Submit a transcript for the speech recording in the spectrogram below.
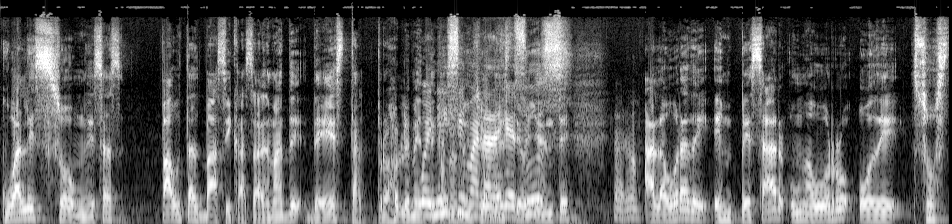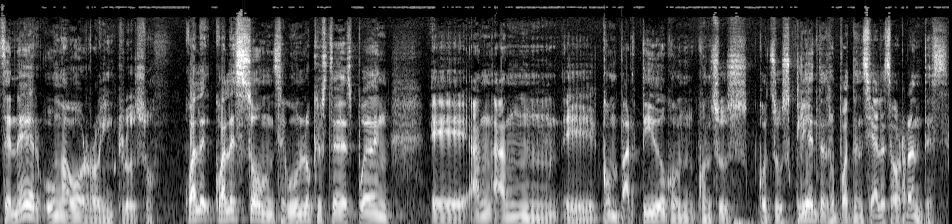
¿cuáles son esas pautas básicas, además de, de esta, probablemente Buenísima, que nos la de este Jesús. oyente, claro. a la hora de empezar un ahorro o de sostener un ahorro incluso? ¿Cuáles, ¿Cuáles son, según lo que ustedes pueden, eh, han, han eh, compartido con, con, sus, con sus clientes o potenciales ahorrantes?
